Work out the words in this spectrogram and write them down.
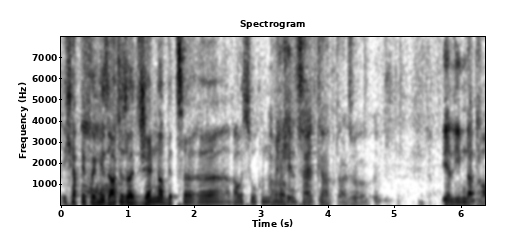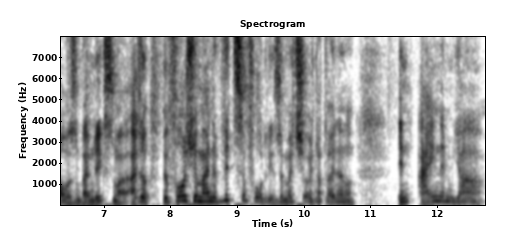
Ich habe dir vorhin gesagt, du sollst Genderwitze äh, raussuchen. Habe ich keine Zeit gehabt. Also, äh, ihr Lieben da draußen beim nächsten Mal. Also, bevor ich hier meine Witze vorlese, möchte ich euch noch daran erinnern. In einem Jahr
